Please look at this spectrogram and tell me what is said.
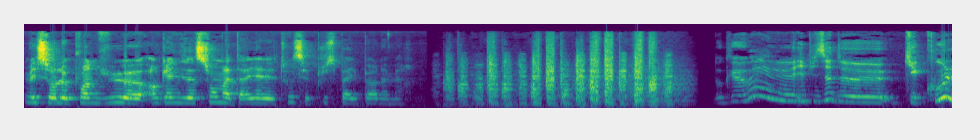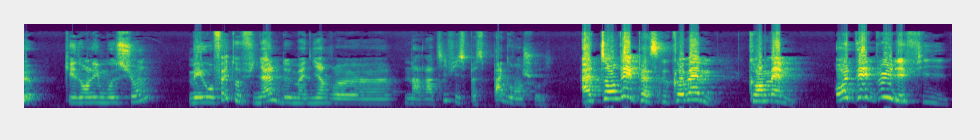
Mais sur le point de vue euh, organisation, matériel et tout, c'est plus Piper la mère. Donc euh, ouais, euh, épisode euh, qui est cool, qui est dans l'émotion, mais au fait, au final, de manière euh, narrative, il se passe pas grand chose. Attendez, parce que quand même, quand même, au début, les filles,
